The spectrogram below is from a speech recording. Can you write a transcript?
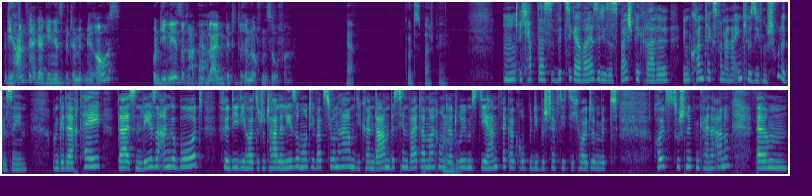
die Handwerker gehen jetzt bitte mit mir raus und die Leseratten ja. bleiben bitte drin auf dem Sofa. Ja, gutes Beispiel. Mm, ich habe das witzigerweise, dieses Beispiel gerade im Kontext von einer inklusiven Schule gesehen und gedacht, hey, da ist ein Leseangebot für die, die heute totale Lesemotivation haben, die können da ein bisschen weitermachen. Und mhm. da drüben ist die Handwerkergruppe, die beschäftigt sich heute mit Holzzuschnitten, keine Ahnung. Ähm,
